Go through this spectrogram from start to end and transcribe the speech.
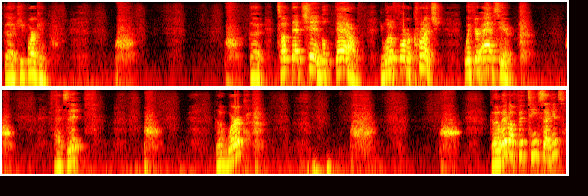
Good, keep working. Good. Tuck that chin, look down. You want to form a crunch with your abs here. That's it. Good work. Good. We have about 15 seconds.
